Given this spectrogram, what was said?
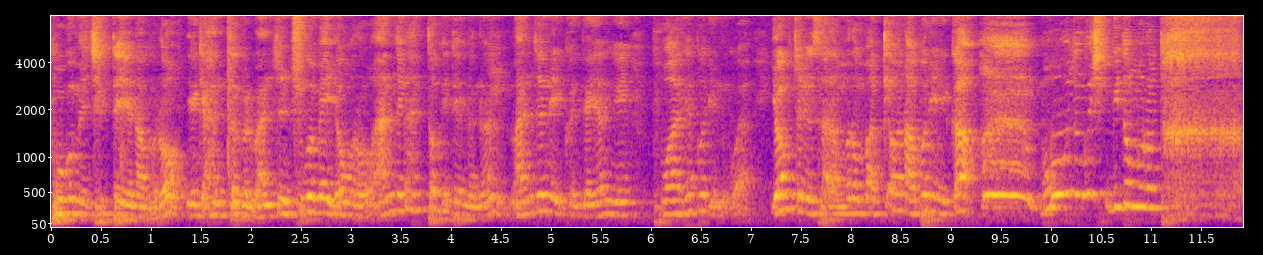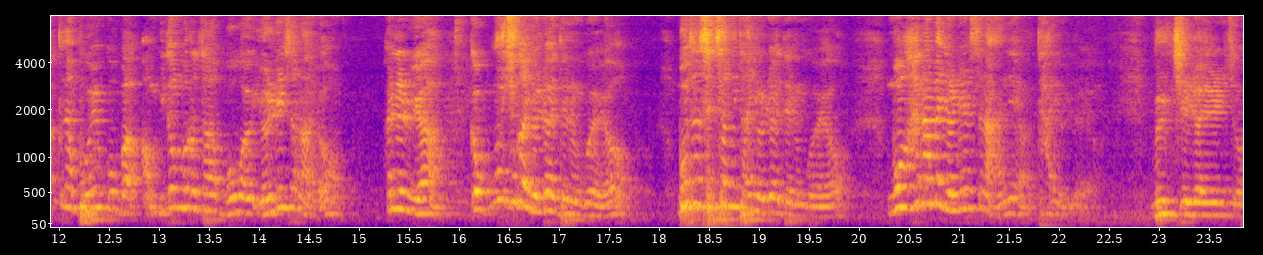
복음의 질대 연합으로 이렇게 한 떡을 완전 죽음의 영으로 완전히 한 떡이 되면은 완전히 그 내영이 부활해 버리는 거야. 영적인 사람으로 막 깨어나 버리니까 모든 것이 믿음으로 다 그냥 보이고 막 아, 믿음으로 다 뭐가 열리잖아요. 할렐루야. 그러니까 우주가 열려야 되는 거예요. 모든 세상이 다 열려야 되는 거예요. 뭐 하나만 열릴 수는 아니에요. 다 열려요. 물질 열리죠.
